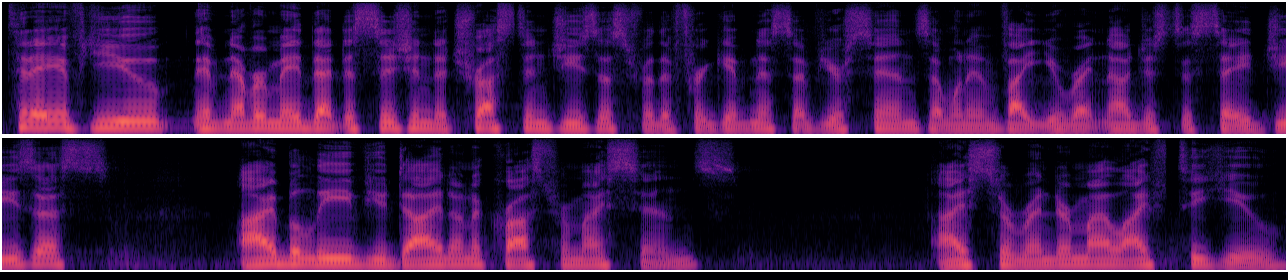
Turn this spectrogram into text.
Today, if you have never made that decision to trust in Jesus for the forgiveness of your sins, I want to invite you right now just to say, Jesus, I believe you died on a cross for my sins. I surrender my life to you.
